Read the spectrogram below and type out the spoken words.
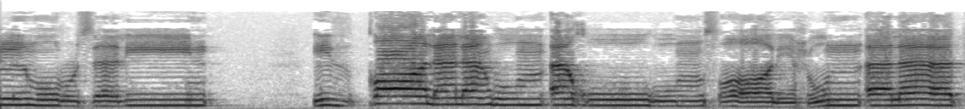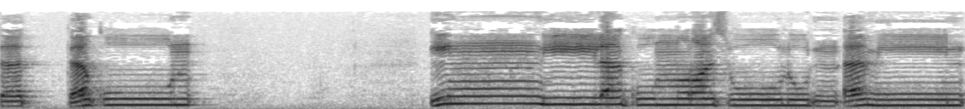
المرسلين إذ قال لهم أخوهم صالح ألا تتقون إني لكم رسول أمين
